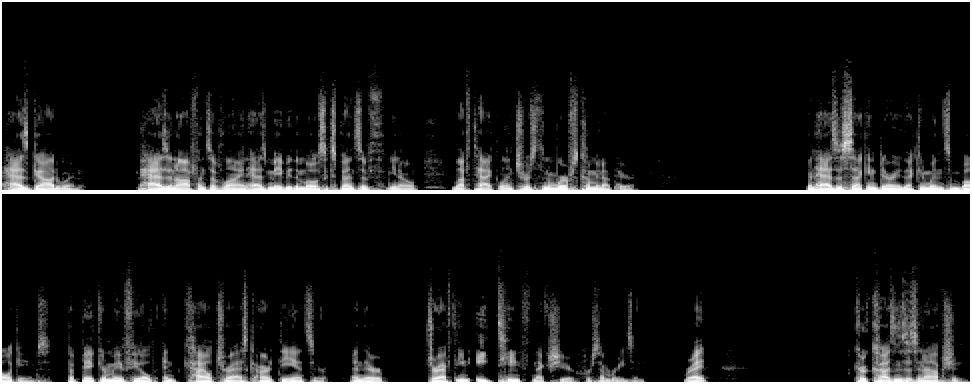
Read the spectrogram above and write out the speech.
has Godwin, has an offensive line, has maybe the most expensive, you know, left tackle and Tristan Wirfs coming up here, and has a secondary that can win some ball games. But Baker Mayfield and Kyle Trask aren't the answer, and they're drafting 18th next year for some reason, right? Kirk Cousins is an option.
